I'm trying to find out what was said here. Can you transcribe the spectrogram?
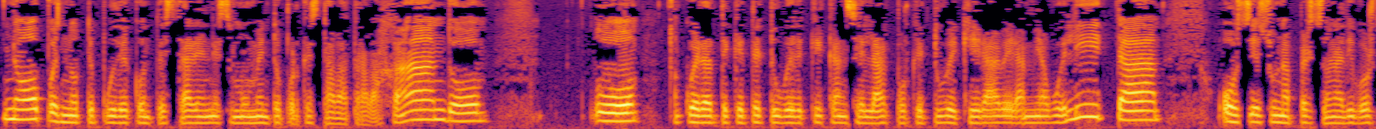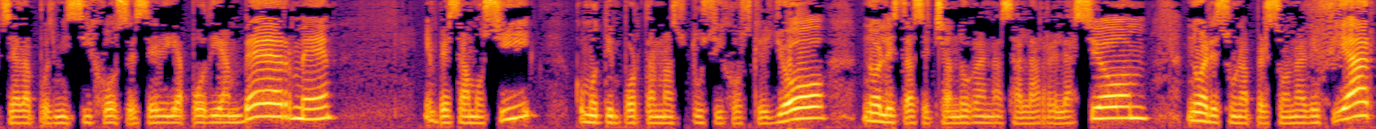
No, pues no te pude contestar en ese momento porque estaba trabajando, o acuérdate que te tuve que cancelar porque tuve que ir a ver a mi abuelita, o si es una persona divorciada, pues mis hijos ese día podían verme. empezamos, sí, como te importan más tus hijos que yo, no le estás echando ganas a la relación, no eres una persona de fiar.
